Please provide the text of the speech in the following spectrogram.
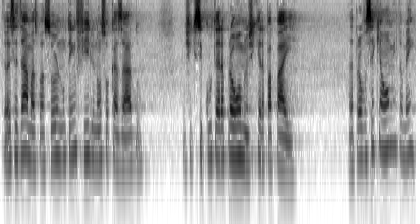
Então você ah, mas pastor, não tenho filho, não sou casado. Eu achei que esse culto era para homem, eu achei que era para pai. Mas é para você que é homem também.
